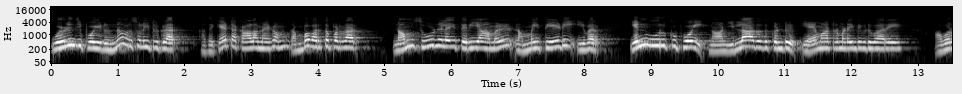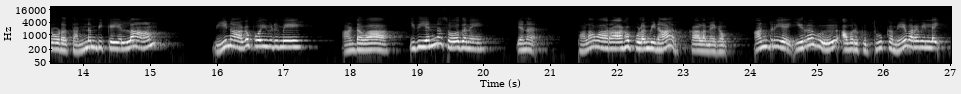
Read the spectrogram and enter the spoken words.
ஒழிஞ்சி போயிடும்னு அவர் சொல்லிட்டு இருக்கிறார். அதை கேட்ட காலமேகம் ரொம்ப வருத்தப்படுறார். நம் சூழ்நிலை தெரியாமல் நம்மை தேடி இவர் என் ஊருக்கு போய் நான் இல்லாதது கண்டு ஏமாற்றமடைந்து விடுவாரே. அவரோட தன்னம்பிக்கையெல்லாம் வீணாக போய்விடுமே. ஆண்டவா இது என்ன சோதனை? என பலவாறாக புலம்பினார் காலமேகம். அன்றைய இரவு அவருக்கு தூக்கமே வரவில்லை.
